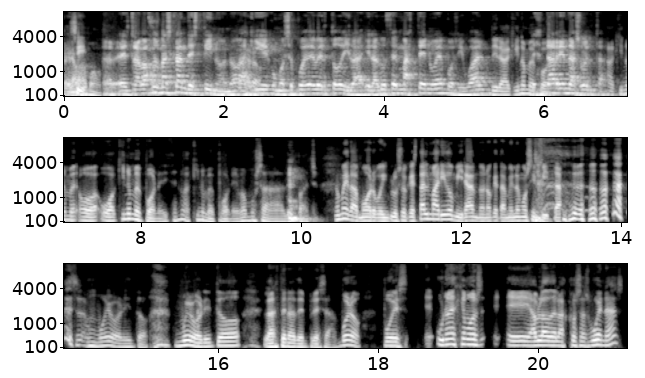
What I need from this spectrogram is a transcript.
Pero vamos. El trabajo es más clandestino, ¿no? Claro. Aquí, como se puede ver todo y la, y la luz es más tenue, pues igual Dirá, aquí no me da pone. rienda suelta. Aquí no me, o, o aquí no me pone. Dice, no, aquí no me pone. Vamos al despacho. No me da morbo, incluso que está el marido mirando, ¿no? Que también lo hemos invitado. es muy bonito. Muy bonito las cenas de empresa. Bueno, pues eh, una vez que hemos eh, hablado de las cosas buenas,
